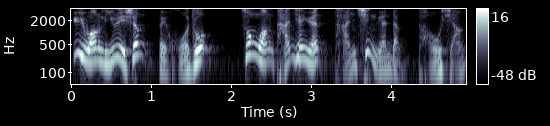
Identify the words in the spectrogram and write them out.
誉王李瑞生被活捉，宗王谭乾元、谭庆元等投降。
